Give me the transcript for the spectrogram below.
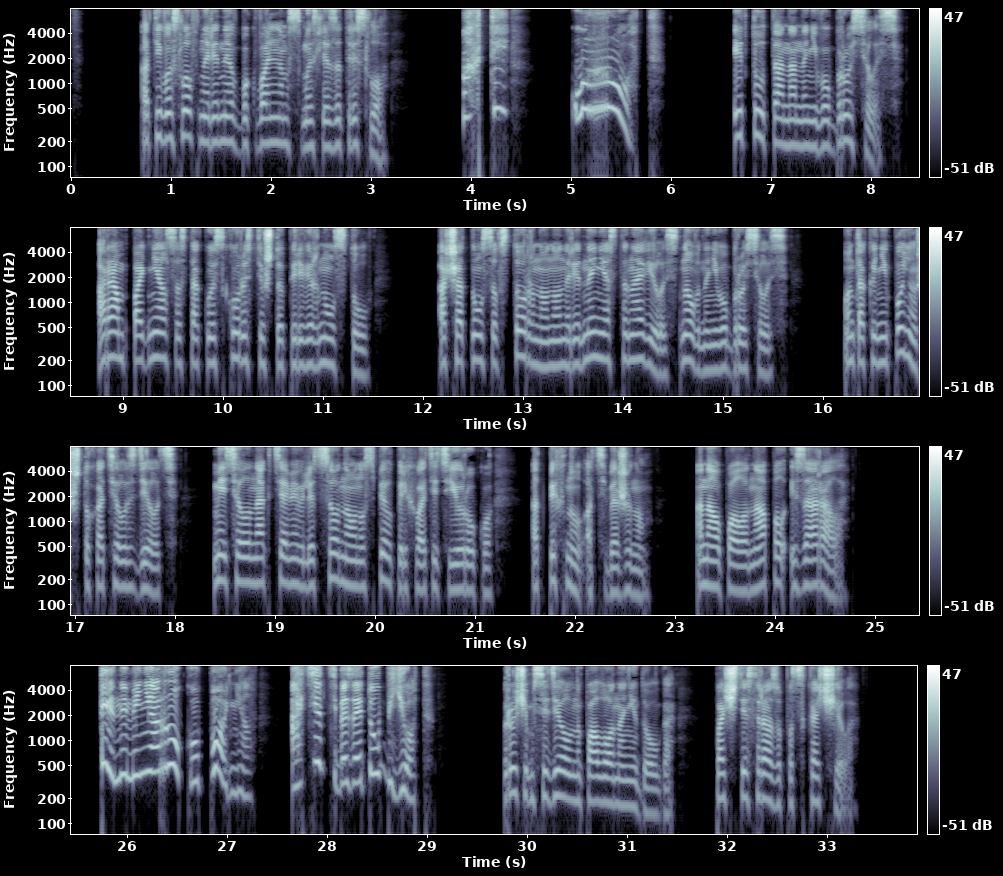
От его слов Нарине в буквальном смысле затрясло. «Ах ты, урод!» И тут она на него бросилась. Арам поднялся с такой скоростью, что перевернул стул. Отшатнулся в сторону, но Нарине не остановилась, снова на него бросилась. Он так и не понял, что хотела сделать. Метила ногтями в лицо, но он успел перехватить ее руку, отпихнул от себя жену. Она упала на пол и заорала. «Ты на меня руку поднял! Отец тебя за это убьет!» Впрочем, сидела на полу она недолго. Почти сразу подскочила.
